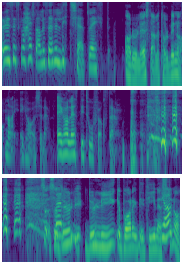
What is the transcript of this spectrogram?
Hvis jeg skal være helt ærlig, så er det litt kjedelig. Har du lest alle tolv bindene? Nei, jeg har ikke det. Jeg har lest de to første. Så, så Men- du, du lyger på deg de ti neste Ja, nå?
